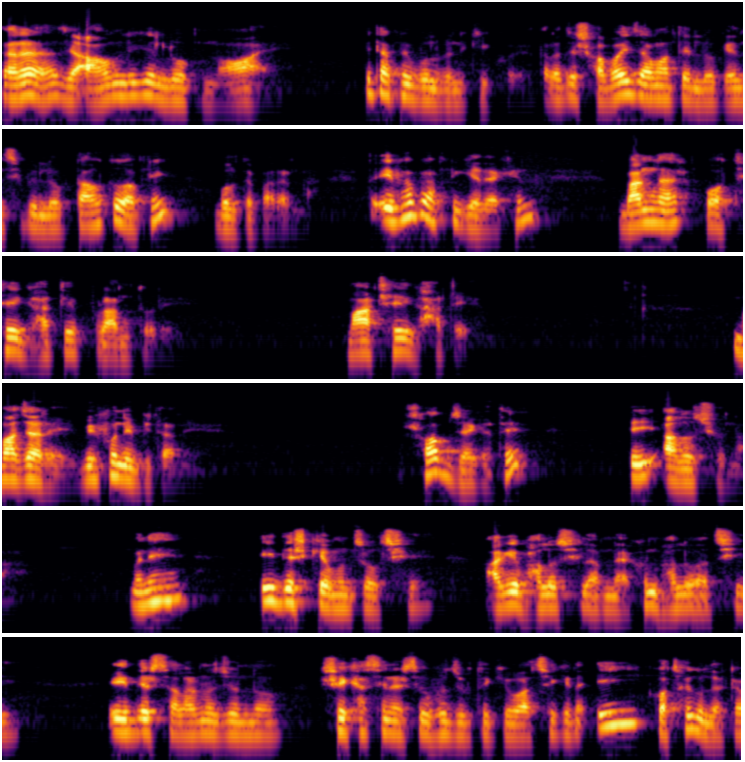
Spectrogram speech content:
তারা যে আওয়ামী লীগের লোক নয়। এটা আপনি বলবেন কি করে? তারা যে সবাই জামাতের লোক, এনসিপির লোক, তাও তো আপনি বলতে পারেন না। তো এভাবে আপনি গিয়ে দেখেন, বাংলার পথে ঘাটে, প্রান্তরে, মাঠে ঘাটে, বাজারে, বিপণী বিতানে, সব জায়গাতে এই আলোচনা। মানে এই দেশ কেমন চলছে? আগে ভালো ছিলাম না, এখন ভালো আছি। এই দেশ চালানোর জন্য শেখ হাসিনার চেয়ে উপযুক্ত কেউ আছে কিনা? এই কথাগুলো একটা,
